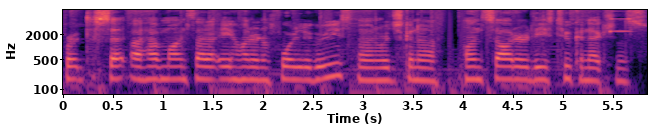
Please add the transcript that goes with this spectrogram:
for it to set. I have mine set at 840 degrees and we're just gonna unsolder these two connections.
